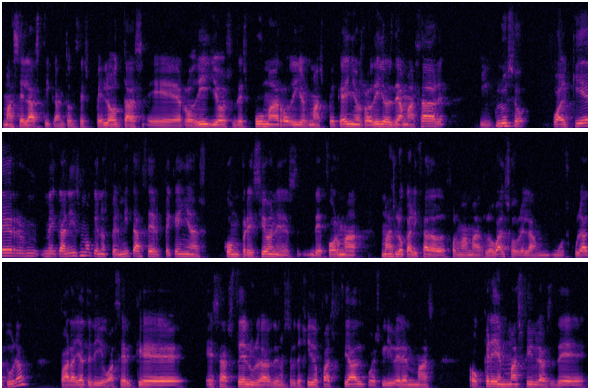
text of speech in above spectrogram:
más elástica. Entonces, pelotas, eh, rodillos de espuma, rodillos más pequeños, rodillos de amasar, incluso cualquier mecanismo que nos permita hacer pequeñas compresiones de forma más localizada o de forma más global sobre la musculatura, para, ya te digo, hacer que esas células de nuestro tejido facial pues liberen más o creen más fibras de,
